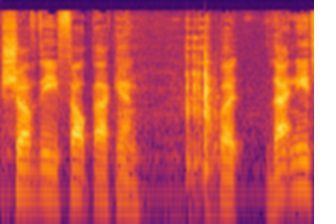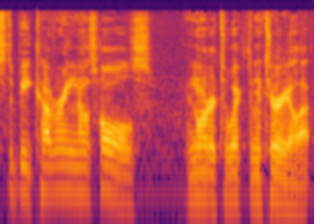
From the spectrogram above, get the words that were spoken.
shove the felt back in. But that needs to be covering those holes in order to wick the material up.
